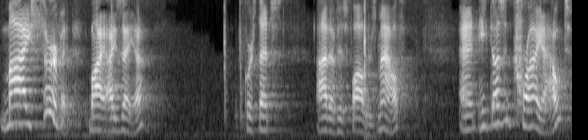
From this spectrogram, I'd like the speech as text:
my servant by Isaiah. Of course, that's out of his father's mouth. And he doesn't cry out,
